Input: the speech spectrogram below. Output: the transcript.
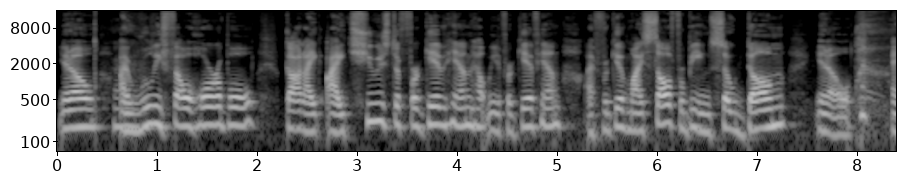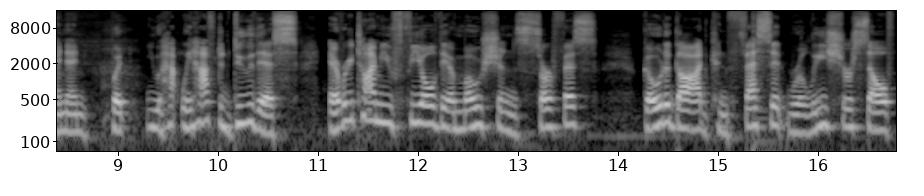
You know right. i really felt horrible. God I, I choose to forgive him. Help me to forgive him. I forgive myself for being so dumb you know. And then but you ha- we have to do this. Every time you feel the emotions surface. Go to God, confess it, release yourself,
